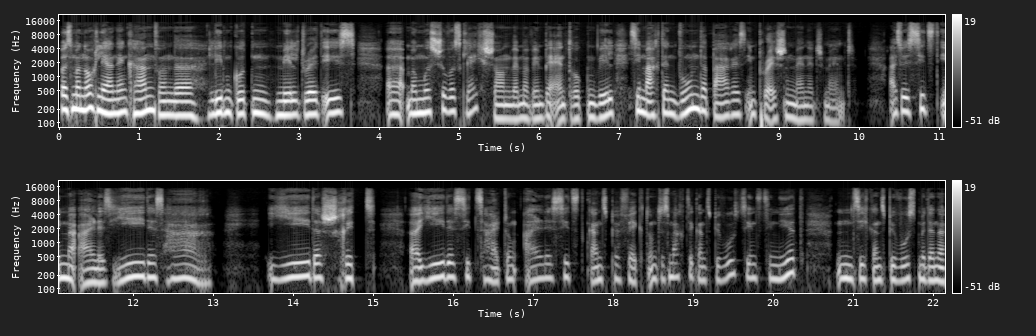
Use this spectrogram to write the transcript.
Was man noch lernen kann von der lieben guten Mildred ist, äh, man muss schon was gleich schauen, wenn man wen beeindrucken will. Sie macht ein wunderbares Impression Management. Also es sitzt immer alles, jedes Haar, jeder Schritt, äh, jede Sitzhaltung, alles sitzt ganz perfekt. Und das macht sie ganz bewusst. Sie inszeniert hm, sich ganz bewusst mit einer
